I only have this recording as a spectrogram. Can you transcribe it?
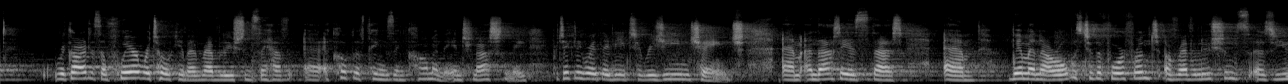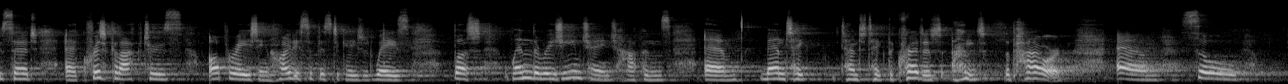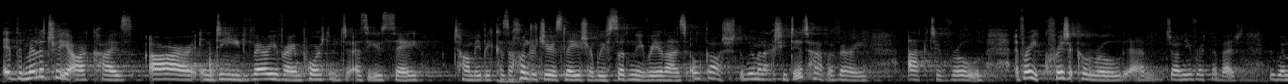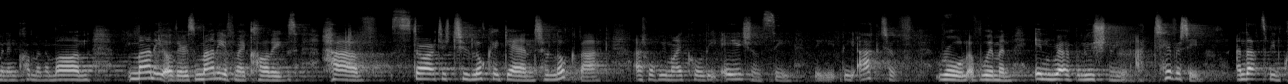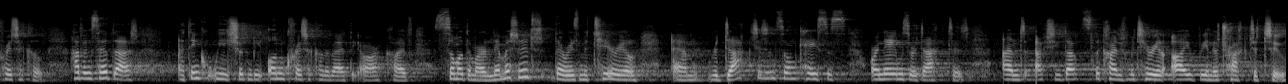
regardless of where we're talking about revolutions, they have uh, a couple of things in common internationally, particularly where they lead to regime change. Um, and that is that um, women are always to the forefront of revolutions, as you said, uh, critical actors operating in highly sophisticated ways. But when the regime change happens, um, men take, tend to take the credit and the power. Um, so uh, the military archives are indeed very, very important, as you say, Tommy, because 100 years later we've suddenly realised, oh gosh, the women actually did have a very active role, a very critical role. Um, John, you've written about the women in Cumann na mBan. Many others, many of my colleagues have started to look again, to look back at what we might call the agency, the, the active role of women in revolutionary activity. And that's been critical. Having said that, I think we shouldn't be uncritical about the archive. Some of them are limited. There is material um, redacted in some cases, or names redacted. And actually, that's the kind of material I've been attracted to,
